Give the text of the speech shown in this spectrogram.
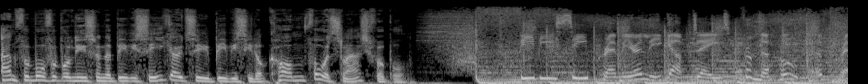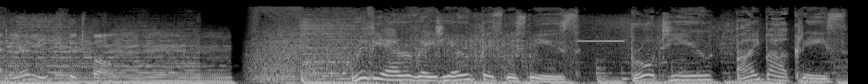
And for more football news from the BBC, go to bbc.com forward slash football. BBC Premier League update from the home of Premier League football. Riviera Radio Business News. Brought to you by Barclays.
